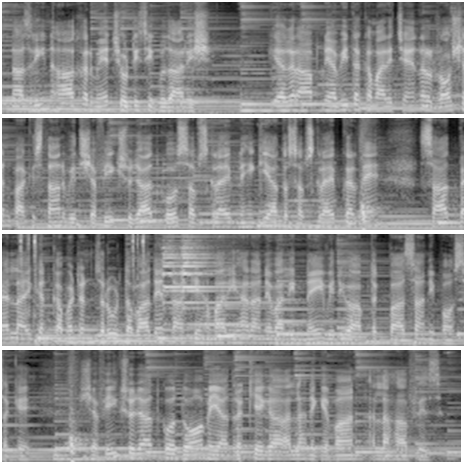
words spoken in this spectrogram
नाजरीन, आखिर में छोटी सी गुजारिश कि अगर आपने अभी तक हमारे चैनल रोशन पाकिस्तान विद शफीक शुजात को सब्सक्राइब नहीं किया तो सब्सक्राइब कर दें। साथ बेल आइकन का बटन ज़रूर दबा दें ताकि हमारी हर आने वाली नई वीडियो आप तक बसानी पहुँच सके। शफीक शुजात को दुआ में याद रखिएगा। अल्लाह ने अल्लाह हाफिज़।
